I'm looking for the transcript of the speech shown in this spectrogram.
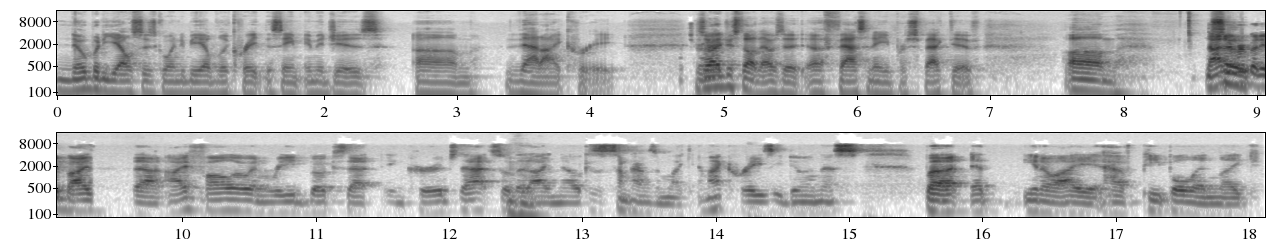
nobody else is going to be able to create the same images um, that I create. Right. So I just thought that was a, a fascinating perspective. Um, Not so, everybody buys that. I follow and read books that encourage that, so mm-hmm. that I know. Because sometimes I'm like, "Am I crazy doing this?" But at, you know, I have people and like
